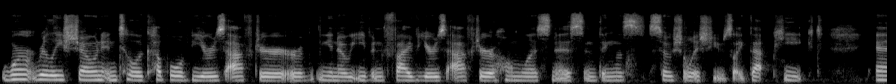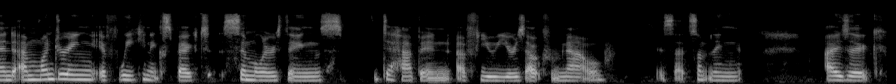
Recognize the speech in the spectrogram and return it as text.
weren't really shown until a couple of years after, or, you know, even five years after homelessness and things, social issues like that peaked. And I'm wondering if we can expect similar things to happen a few years out from now. Is that something Isaac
